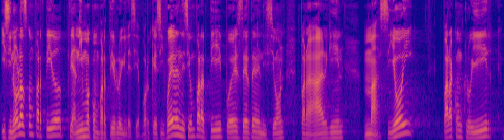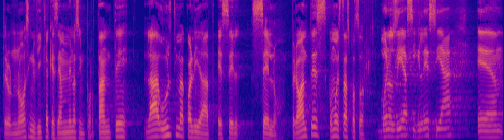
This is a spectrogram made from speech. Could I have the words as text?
y si no lo has compartido, te animo a compartirlo, iglesia, porque si fue bendición para ti, puede ser de bendición para alguien más. Y hoy, para concluir, pero no significa que sea menos importante, la última cualidad es el celo. Pero antes, ¿cómo estás, pastor? Buenos días, iglesia. Eh,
